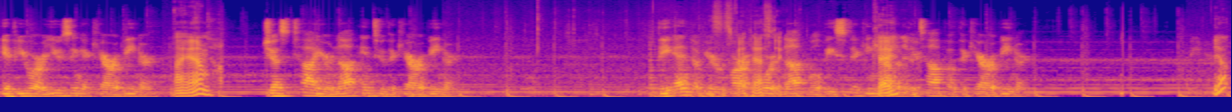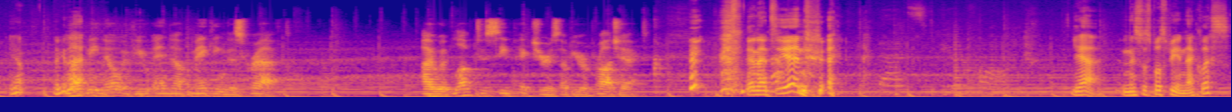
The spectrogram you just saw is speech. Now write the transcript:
If you are using a carabiner, I am. just tie your knot into the carabiner. The end of your paracord fantastic. knot will be sticking Okay. out of the top of the carabiner. Yep, yep. Look at Let that. Let me know if you end up making this craft. I would love to see pictures of your project. and that's the end. That's beautiful. yeah, and this was supposed to be a necklace,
